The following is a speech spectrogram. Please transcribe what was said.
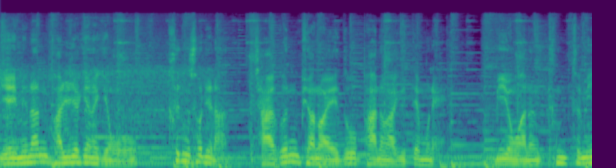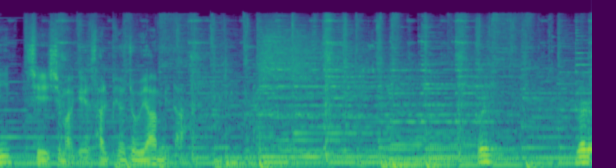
예민한 반려견의 경우 큰 소리나 작은 변화에도 반응하기 때문에 미용하는 틈틈이 세심하게 살펴줘야 합니다. 기다려.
